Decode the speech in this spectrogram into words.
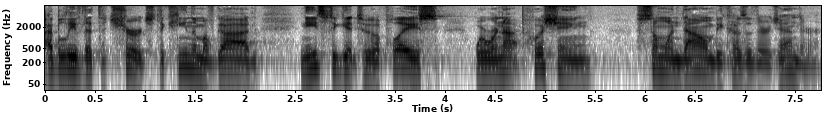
I believe that the church, the kingdom of God, needs to get to a place where we're not pushing someone down because of their gender,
